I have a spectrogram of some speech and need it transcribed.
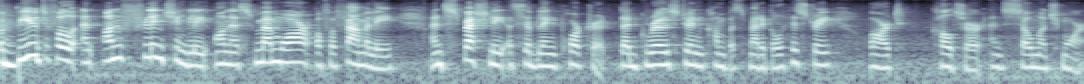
A beautiful and unflinchingly honest memoir of a family, and especially a sibling portrait that grows to encompass medical history, art, culture, and so much more.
